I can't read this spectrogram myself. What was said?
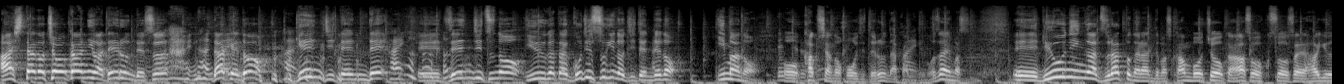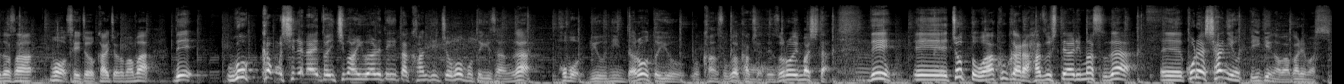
明日の朝刊には出るんです、いなんか。だけど、はい。現時点で、はい。えー前日の夕方5時過ぎの時点での今のねお各社の報じてる中身でございます、えー留任がずらっと並んでます。官房長官麻生副総裁萩生田さんも政調会長のまま。で動くかもしれないと一番言われていた幹事長も茂木さんがほぼ留任だろうという観測が各社で揃いました、で、えーちょっと枠から外してありますが、えーこれは社によって意見が分かれます、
